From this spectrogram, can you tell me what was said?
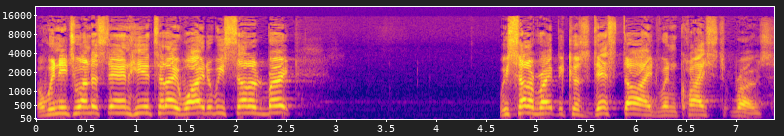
But we need to understand here today why do we celebrate? We celebrate because death died when Christ rose.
